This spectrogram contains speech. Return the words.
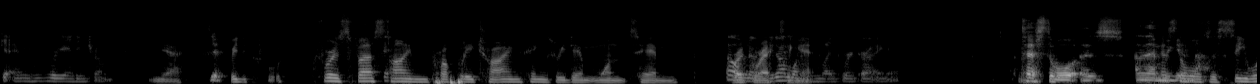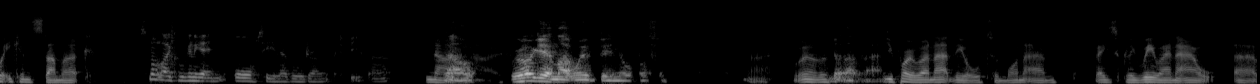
get him really drunk. yeah, Yeah. we for his first time properly trying things, we didn't want him Oh no, you don't Regretting want it. him like regretting it. Test the waters, and then test get the him out. see what he can stomach. It's not like we're gonna get him Orty level drunk. To be fair. No, No. no, We won't get him like with being all buffalo. no. Well, Not that bad. you probably weren't at the autumn one. Um, basically, we went out uh,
